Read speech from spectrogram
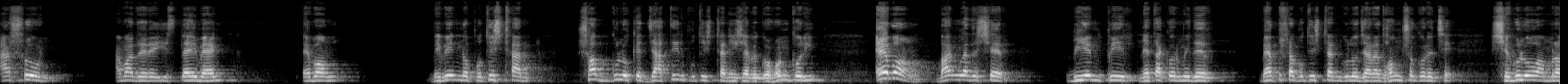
আসুন আমাদের এই ইসলামী ব্যাংক এবং বিভিন্ন প্রতিষ্ঠান, সবগুলোকে জাতির প্রতিষ্ঠান হিসাবে গ্রহণ করি এবং বাংলাদেশের বিএনপির নেতাকর্মীদের ব্যবসা প্রতিষ্ঠানগুলো যারা ধ্বংস করেছে, সেগুলোও আমরা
